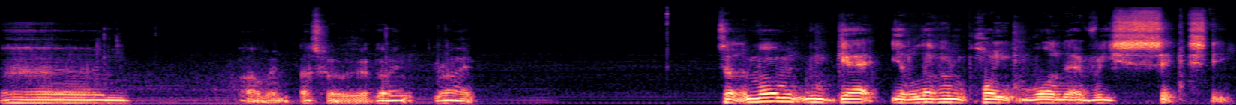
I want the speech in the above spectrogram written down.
Um... Farming. That's where we were going. Right. So at the moment we get 11.1 every 60.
